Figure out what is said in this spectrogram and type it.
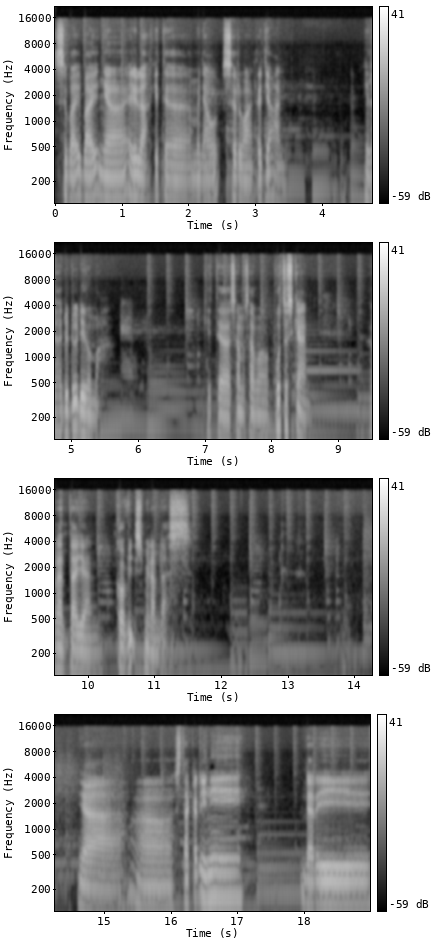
sebaik-baiknya ialah kita menyahut seruan kerjaan ialah duduk di rumah. Kita sama-sama putuskan rantaian COVID-19 ya uh, setakat ini dari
